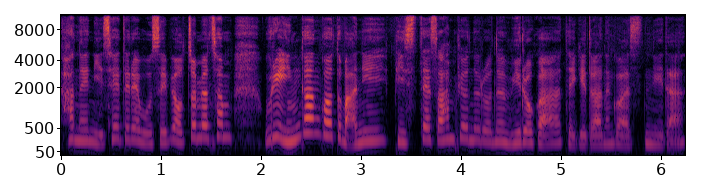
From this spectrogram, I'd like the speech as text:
하는 이 새들의 모습이 어쩌면 참 우리 인간과도 많이 비슷해서 한편으로는 위로가 되기도 하는 것 같습니다.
